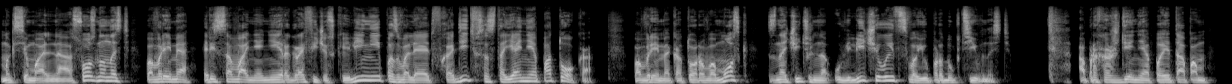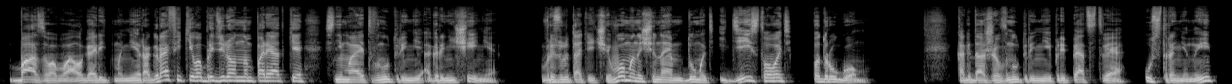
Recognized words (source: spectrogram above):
Максимальная осознанность во время рисования нейрографической линии позволяет входить в состояние потока, во время которого мозг значительно увеличивает свою продуктивность. А прохождение по этапам базового алгоритма нейрографики в определенном порядке снимает внутренние ограничения, в результате чего мы начинаем думать и действовать по-другому. Когда же внутренние препятствия устранены,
